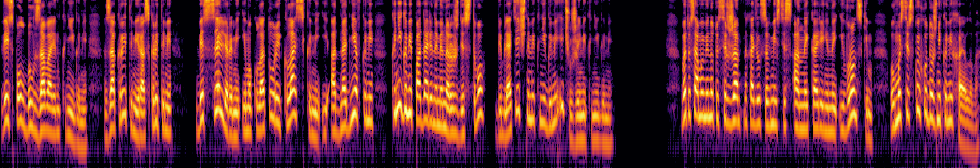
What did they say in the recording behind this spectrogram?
Весь пол был завален книгами, закрытыми и раскрытыми, бестселлерами и макулатурой, классиками и однодневками, книгами, подаренными на Рождество, библиотечными книгами и чужими книгами. В эту самую минуту сержант находился вместе с Анной Карениной и Вронским в мастерской художника Михайлова.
